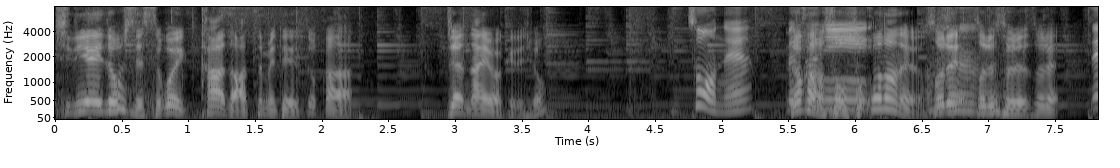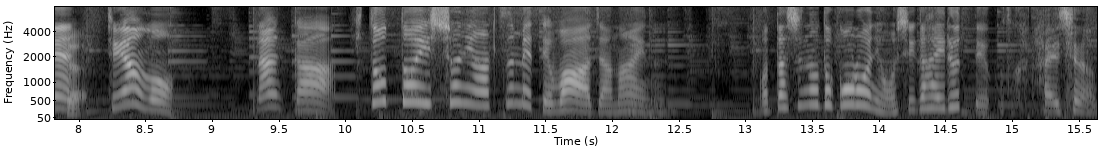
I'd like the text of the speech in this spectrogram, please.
知り合い同士ですごいカード集めてるとかじゃないわけでしょ？そうね。だからそうそこなのよ。それうん。それそれそれで違うもん。なんか人と一緒に集めてはじゃないのよ。私のところに推しがいるっていうことが大事なの。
